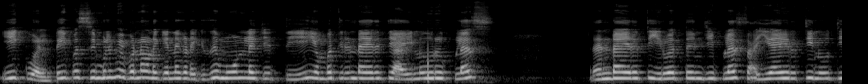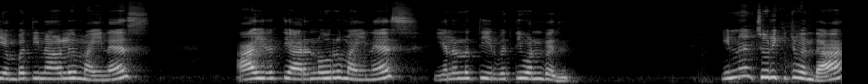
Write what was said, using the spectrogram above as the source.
ஈக்குவல் டு இப்போ சிம்பிளிஃபை பண்ணால் உனக்கு என்ன கிடைக்குது? மூணு லட்சத்தி எண்பத்தி ரெண்டாயிரத்தி ஐநூறு ப்ளஸ் ரெண்டாயிரத்தி இருபத்தஞ்சி ப்ளஸ் ஐயாயிரத்தி நூற்றி எண்பத்தி நாலு மைனஸ் ஆயிரத்தி அறநூறு மைனஸ் எழுநூற்றி இருபத்தி ஒன்பது. இன்னும் சுருக்கிட்டு வந்தால்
